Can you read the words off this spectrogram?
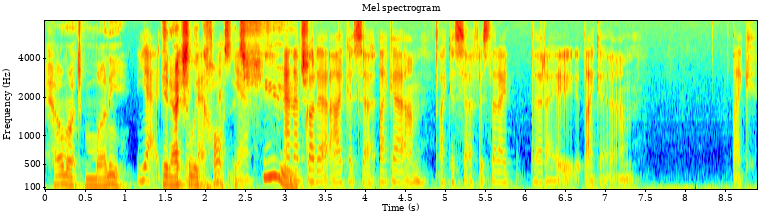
how much money Yeah, it actually costs. It's huge. And I've got a like a sur- like a um like a surface that I that I like a um like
